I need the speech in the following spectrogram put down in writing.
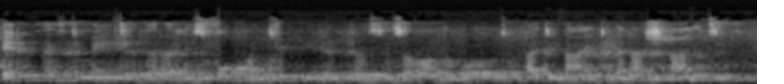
It is estimated that at least 4.3 million persons around the world are denied a nationality.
